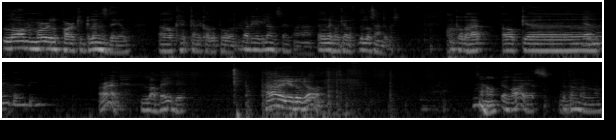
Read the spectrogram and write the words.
Lawn Memorial Park i Glensdale. Och kan vi kolla på... Var det Glensdale? Ja. Ja, det vet vad man kallar det. Det är Los Angeles. Vi kollar här. Och... Uh, baby. Alright. La Baby. Här är ju då graven. Jaha. Elias. Heter han mellannamn.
